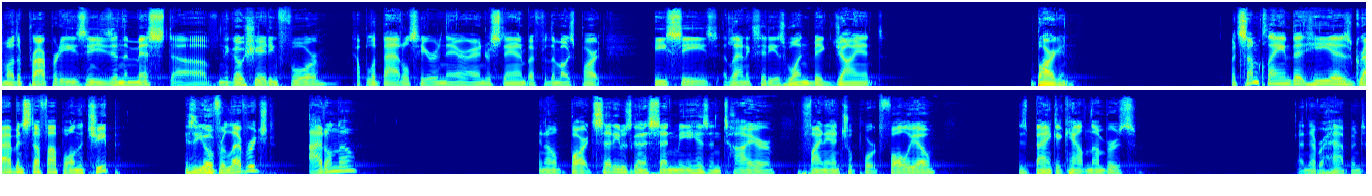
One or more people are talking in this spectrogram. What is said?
Some other properties he's in the midst of negotiating for. A couple of battles here and there, I understand, but for the most part, he sees Atlantic City as one big giant bargain. But some claim that he is grabbing stuff up on the cheap. Is he over leveraged? I don't know. You know, Bart said he was going to send me his entire financial portfolio, his bank account numbers. That never happened.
